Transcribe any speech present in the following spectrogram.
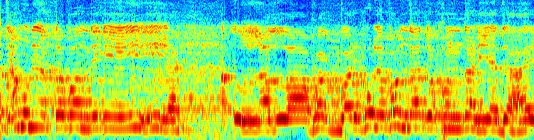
নামাজ এমন একটা বান্দিগি আল্লাহ আকবার বলে বান্দা যখন দাঁড়িয়ে যায়,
